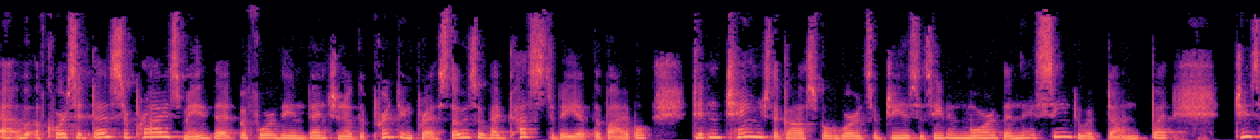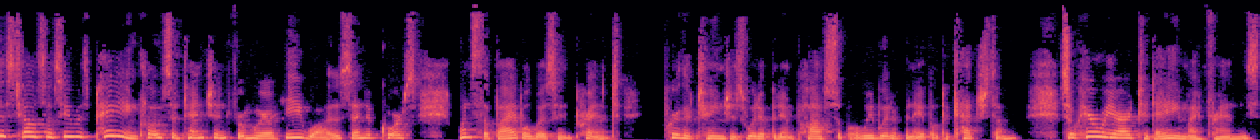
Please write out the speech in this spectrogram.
Uh, of course, it does surprise me that before the invention of the printing press, those who had custody of the Bible didn't change the gospel words of Jesus even more than they seem to have done. But Jesus tells us he was paying close attention from where he was. And of course, once the Bible was in print, further changes would have been impossible. We would have been able to catch them. So here we are today, my friends.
